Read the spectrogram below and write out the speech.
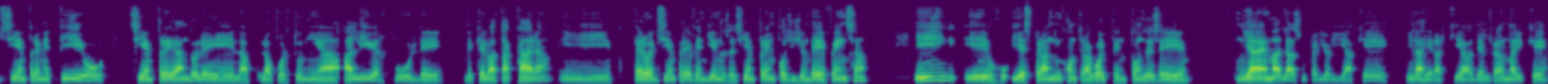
siempre metido, siempre dándole la, la, oportunidad a Liverpool de, de que lo atacara, y, pero él siempre defendiéndose, siempre en posición de defensa y, y, y esperando un contragolpe. Entonces, eh, y además la superioridad que, y la jerarquía del Real Madrid que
